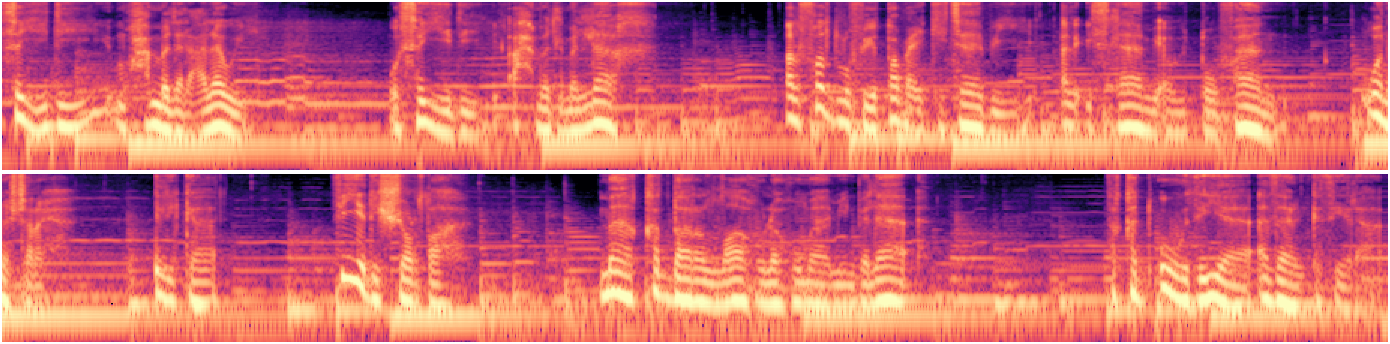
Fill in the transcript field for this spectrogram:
سيدي محمد العلوي. وسيدي أحمد الملاخ. الفضل في طبع كتاب الإسلام أو الطوفان ونشره. ذلك في يد الشرطة. ما قدر الله لهما من بلاء فقد أوذيا أذى كثيرا.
